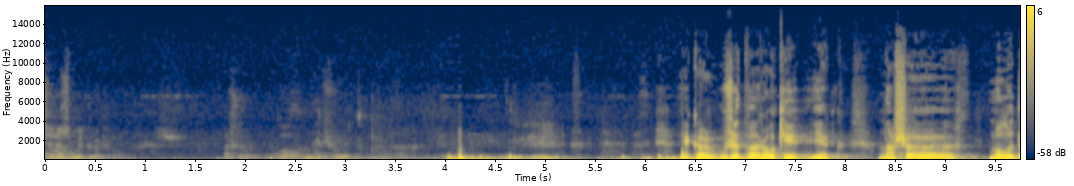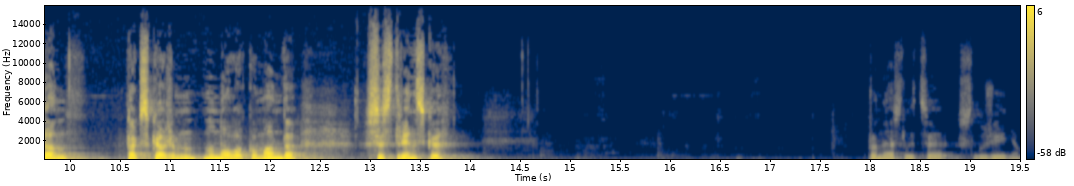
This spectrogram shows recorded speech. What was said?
почну з яка вже два роки, як наша молода, так скажемо, ну, нова команда сестринська. Пронесли це служіння.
